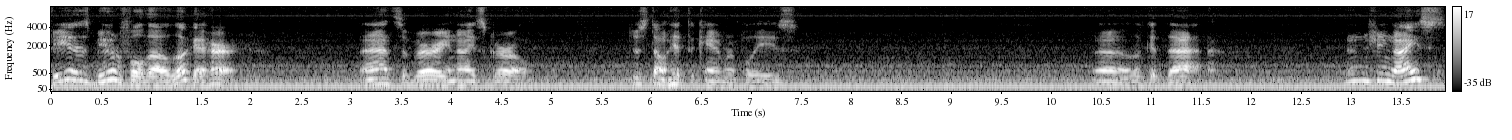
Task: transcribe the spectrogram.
She is beautiful though, look at her. That's a very nice girl. Just don't hit the camera please. Oh, look at that. Isn't she nice?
